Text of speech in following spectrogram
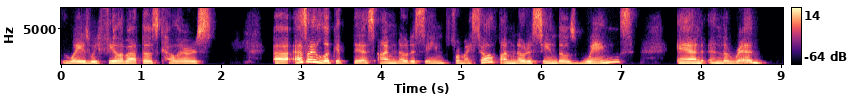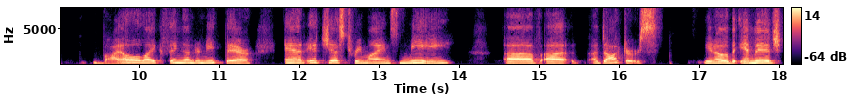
ways we feel about those colors uh, as I look at this, I'm noticing for myself, I'm noticing those wings and, and the red vial like thing underneath there. And it just reminds me of uh, a doctor's, you know, the image,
